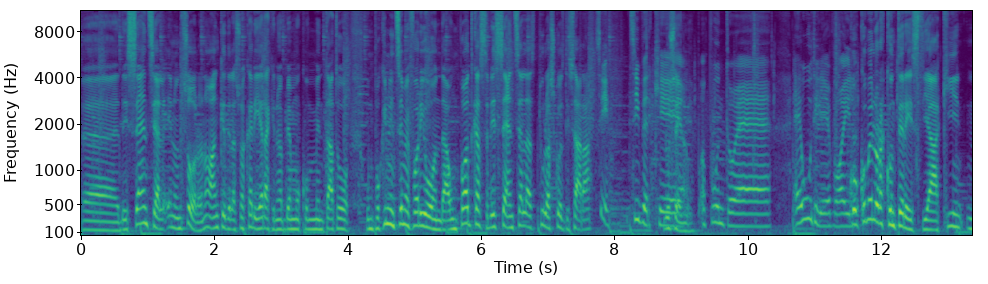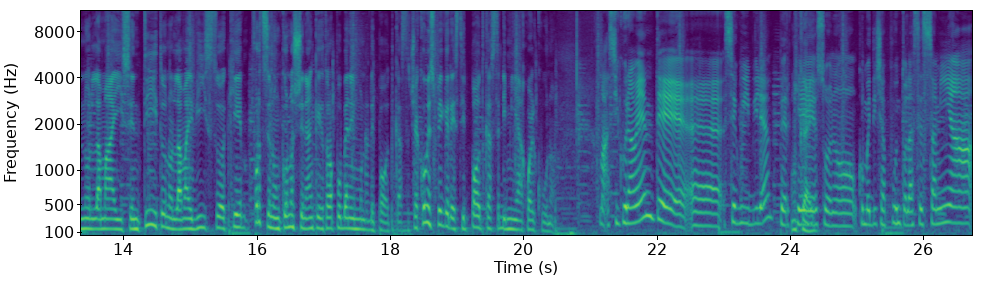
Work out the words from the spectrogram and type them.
eh, The Essential e non solo, no? anche della sua carriera che noi abbiamo commentato un pochino insieme fuori onda. Un podcast The Essential, tu lo ascolti Sara? Sì, sì perché appunto è, è utile poi. Co- come lo racconteresti a chi non l'ha mai sentito, non l'ha mai visto e che forse non conosce neanche troppo bene il mondo dei podcast? Cioè come spiegheresti il podcast di Mia a qualcuno? Ma sicuramente eh, seguibile perché Ok. sono, come dice appunto la stessa mia,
